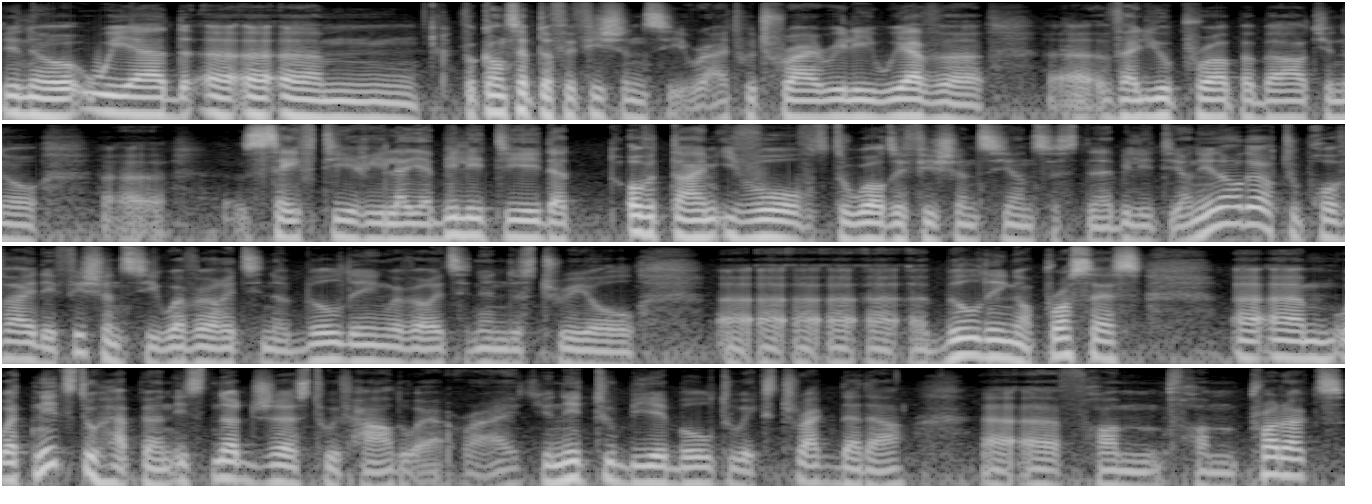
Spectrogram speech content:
you know, we had uh, um, the concept of efficiency, right? Which I really we have a, a value prop about, you know, uh, safety, reliability that over time evolves towards efficiency and sustainability. And in order to provide efficiency, whether it's in a building, whether it's an industrial uh, uh, uh, uh, uh, building or process, uh, um, what needs to happen is not just with hardware, right? You need to be able to extract data uh, uh, from from products,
